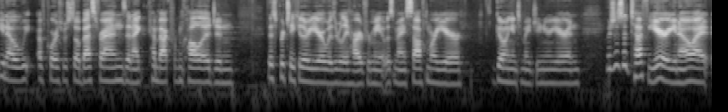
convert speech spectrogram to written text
you know, we of course we're still best friends, and I come back from college, and this particular year was really hard for me. It was my sophomore year, going into my junior year, and it was just a tough year. You know, I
